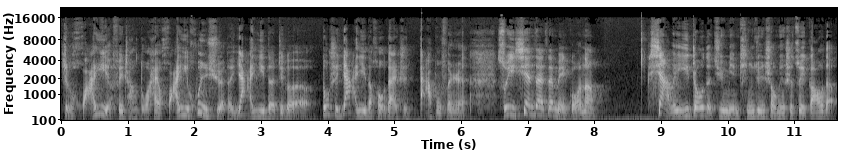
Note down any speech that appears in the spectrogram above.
这个华裔也非常多，还有华裔混血的亚裔的这个都是亚裔的后代是大部分人，所以现在在美国呢，夏威夷州的居民平均寿命是最高的。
